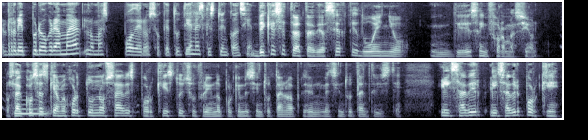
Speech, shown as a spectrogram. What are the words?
reprogramar lo más poderoso que tú tienes, que es tu inconsciente. ¿De qué se trata? ¿De hacerte dueño de esa información? O sea, Mm. cosas que a lo mejor tú no sabes por qué estoy sufriendo, por qué me siento tan me siento tan triste. El saber, el saber por qué,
